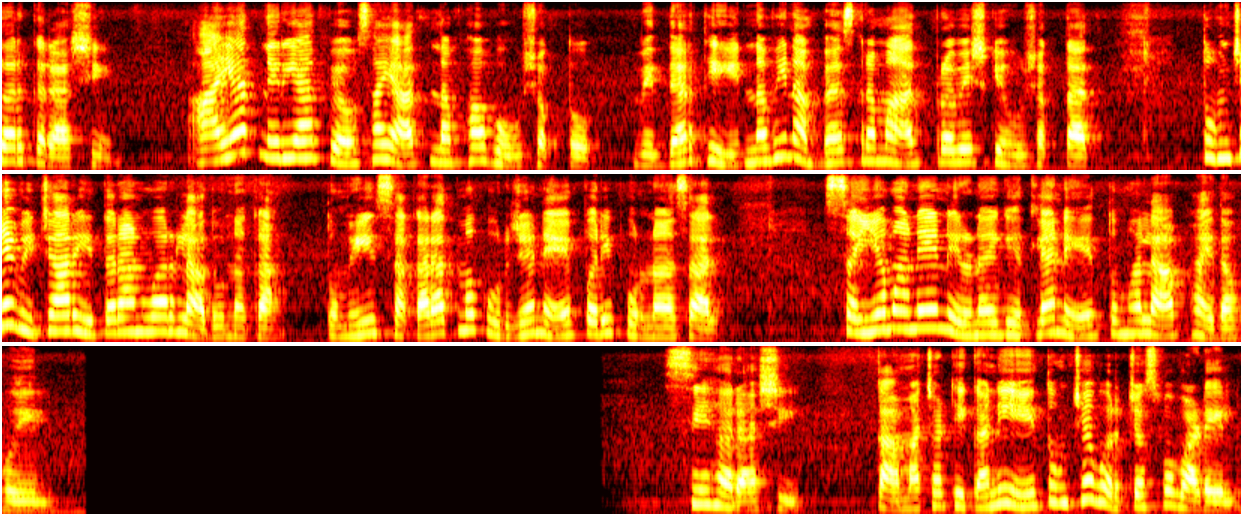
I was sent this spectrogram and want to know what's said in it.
कर्क राशी. आयात निर्यात व्यवसायात नफा होऊ शकतो. विद्यार्थी नवीन अभ्यासक्रमात प्रवेश घेऊ शकतात. तुमचे विचार इतरांवर लादू नका. तुम्ही सकारात्मक ऊर्जेने परिपूर्ण असाल. संयमाने निर्णय घेतल्याने तुम्हाला फायदा होईल. सिंह राशी. कामाच्या ठिकाणी तुमचे वर्चस्व वाढेल.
